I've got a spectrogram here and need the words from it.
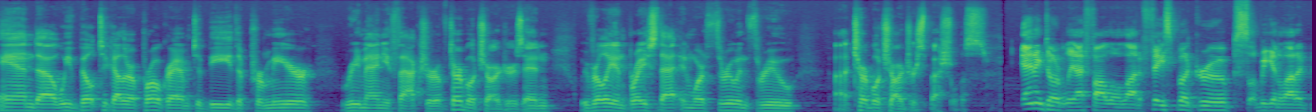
and uh, we've built together a program to be the premier remanufacturer of turbochargers. And we've really embraced that, and we're through and through uh, turbocharger specialists anecdotally, I follow a lot of Facebook groups. We get a lot of,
